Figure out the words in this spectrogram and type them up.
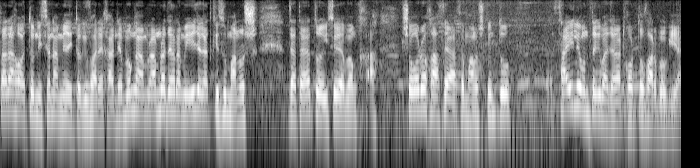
তারা হয়তো নিচে নামিয়ে যাইতে কি পারে কারণ এবং আমরা আমরা দেখলাম এই জায়গাত কিছু মানুষ যাতায়াত রয়েছে এবং শহরও কাছে আছে, মানুষ কিন্তু চাইলে অন থেকে বাজার করতে পারব গিয়া।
